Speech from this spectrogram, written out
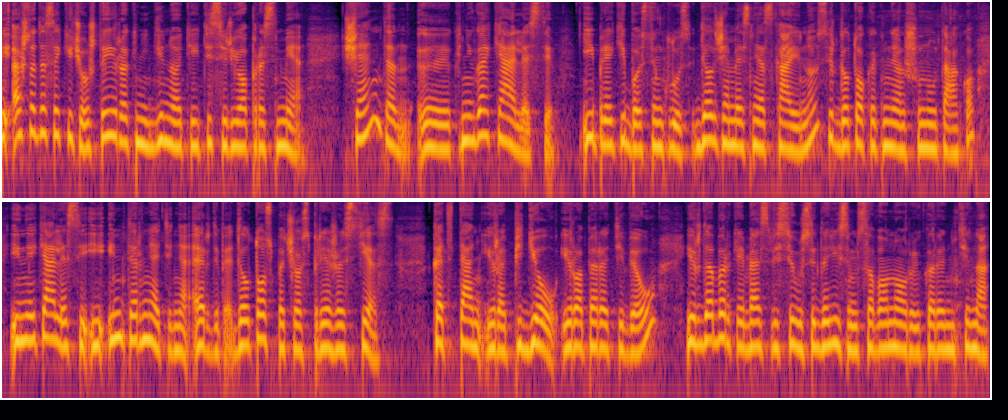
Tai aš tada sakyčiau, štai yra knygino ateitis ir jo prasme. Šiandien e, knyga keliasi į priekybos tinklus dėl žemesnės kainos ir dėl to, kad ne ant šunų tako, jinai keliasi į internetinę erdvę dėl tos pačios priežasties kad ten yra pigiau ir operatyviau. Ir dabar, kai mes visi užsidarysim savo norų į karantiną,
